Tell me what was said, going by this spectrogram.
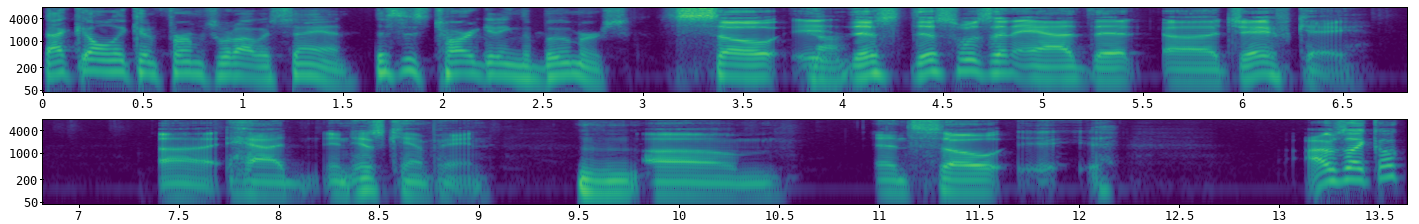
That only confirms what I was saying. This is targeting the boomers. So it, No. this this was an ad that uh, JFK uh, had in his campaign, Mhm. um, and so eh, I was like, okay,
